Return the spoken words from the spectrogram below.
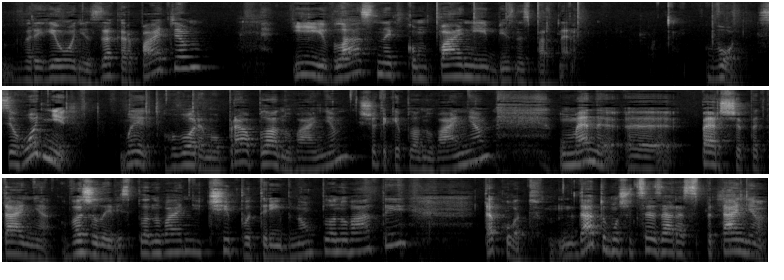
в регіоні Закарпаття і власник компанії Бізнес-партнер. Вот. Сьогодні ми говоримо про планування. Що таке планування? У мене е, перше питання важливість планування, чи потрібно планувати. Так от, да, тому що це зараз питання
